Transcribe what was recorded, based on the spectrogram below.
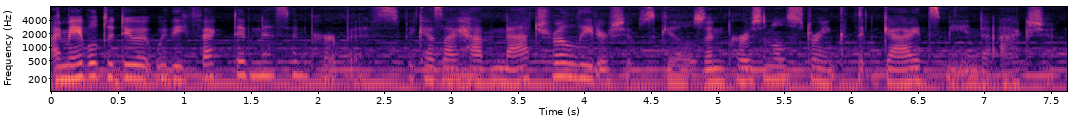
I'm able to do it with effectiveness and purpose because I have natural leadership skills and personal strength that guides me into action.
